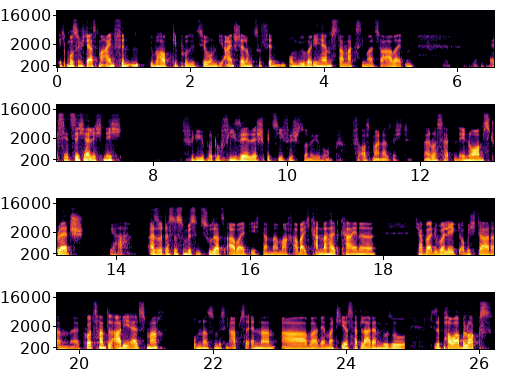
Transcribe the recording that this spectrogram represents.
ich muss mich da erstmal einfinden, überhaupt die Position, die Einstellung zu finden, um über die Hamster maximal zu arbeiten. Ist jetzt sicherlich nicht für die Hypertrophie sehr, sehr spezifisch, so eine Übung, aus meiner Sicht. Du hast halt einen enormen Stretch. Ja, also das ist so ein bisschen Zusatzarbeit, die ich dann da mache. Aber ich kann da halt keine, ich habe halt überlegt, ob ich da dann äh, Kurzhantel-ADLs mache, um das so ein bisschen abzuändern. Aber der Matthias hat leider nur so diese Powerblocks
